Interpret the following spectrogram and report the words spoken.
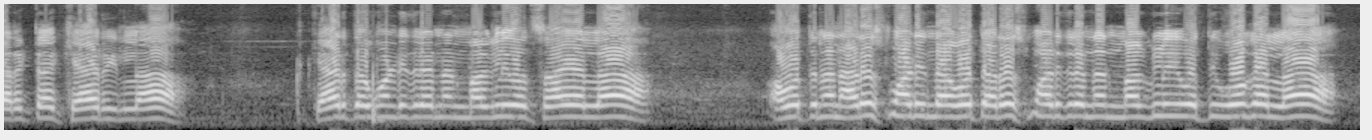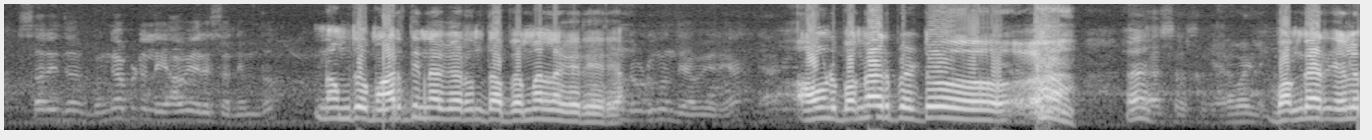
ಕರೆಕ್ಟಾಗಿ ಕ್ಯಾರ್ ಇಲ್ಲ. ಕ್ಯಾರ್ ತಗೊಂಡಿದ್ರೆ ನನ್ನ ಮಗಳು ಇವತ್ತು ಸಾಯಲ್ಲ. ಅವತ್ತು ನಾನು ಅರೆಸ್ಟ್ ಮಾಡಿಂದ ಅವತ್ತು ಅರೆಸ್ಟ್ ಮಾಡಿದರೆ ನನ್ನ ಮಗಳು ಇವತ್ತು ಹೋಗಲ್ಲ. ಸರ್ ಇದು ಬಂಗಾರಪೇಟೆಯಲ್ಲಿ ಯಾವ ಏರಿಯಾ ಸರ್ ನಿಮ್ಮದು ನಮ್ಮದು ಮಾರುತಿ ನಗರ್ ಅಂತ ಬೆಮ್ಮಲ್ ನಗರ್ ಏರಿಯಾ ಒಂದು ಹುಡುಗಂದು ಯಾವ ಏರಿಯಾ ಅವನು ಬಂಗಾರಪೇಟು ಬಂಗಾರ ಎಲ್ಲ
